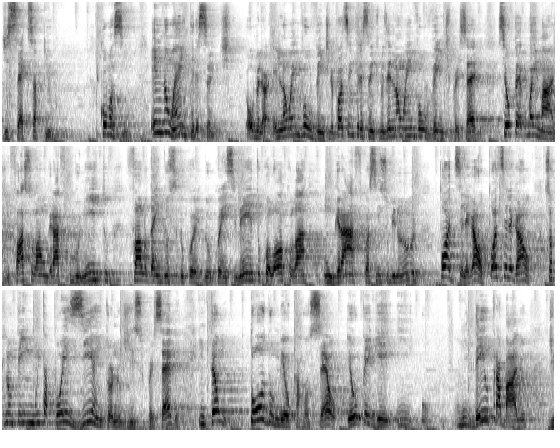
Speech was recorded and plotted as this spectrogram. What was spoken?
de sex appeal. Como assim? Ele não é interessante. ou melhor, ele não é envolvente. Ele pode ser interessante, mas ele não é envolvente, percebe? Se eu pego uma imagem, faço lá um gráfico bonito, falo da indústria do conhecimento, coloco lá um gráfico assim subindo o número, Pode ser legal? Pode ser legal, só que não tem muita poesia em torno disso, percebe? Então, todo o meu carrossel eu peguei e me dei o trabalho de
